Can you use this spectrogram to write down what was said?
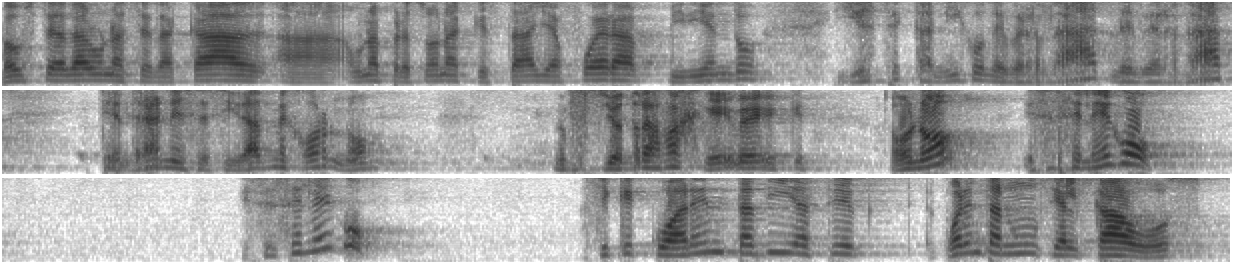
Va usted a dar una sedacá a una persona que está allá afuera pidiendo, y este canijo de verdad, de verdad, tendrá necesidad mejor, no. Pues yo trabajé, ¿o no? Ese es el ego. Ese es el ego. Así que 40 días, 40 anuncia el caos.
